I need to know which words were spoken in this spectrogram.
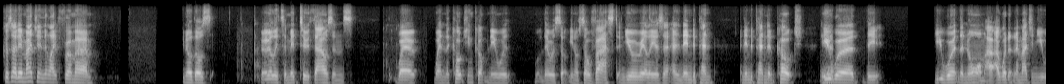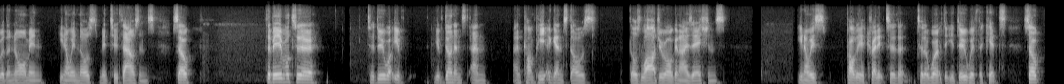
Because I'd imagine like, from, um, you know, those early to mid 2000s, where when the coaching company was they were so you know so vast and you were really as a, an independent an independent coach you yeah. were the you weren't the norm. I, I wouldn't imagine you were the norm in you know in those mid two thousands. So to be able to to do what you've you've done and and and compete against those those larger organizations you know is probably a credit to the to the work that you do with the kids so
